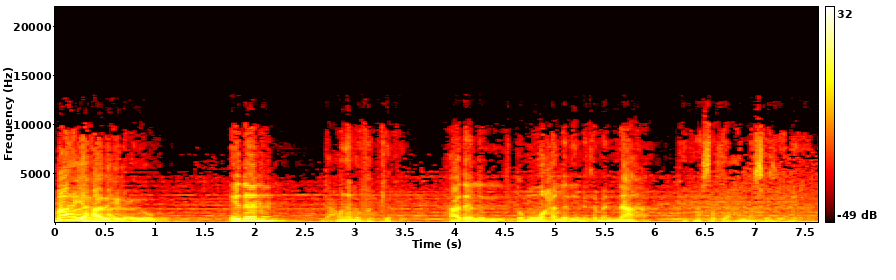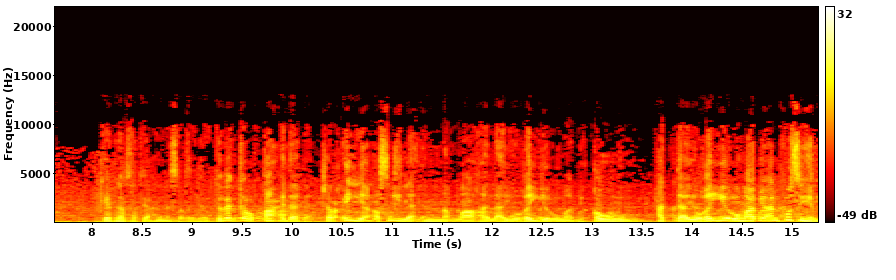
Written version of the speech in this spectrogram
ما هي هذه العيوب؟ اذا دعونا نفكر. هذا الطموح الذي نتمناه. كيف نستطيع أن نصل إليه؟ كيف نستطيع أن نصل إليه؟ تذكروا قاعدة شرعية أصيلة إن الله لا يغير ما بقوم حتى يغيروا ما بأنفسهم.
